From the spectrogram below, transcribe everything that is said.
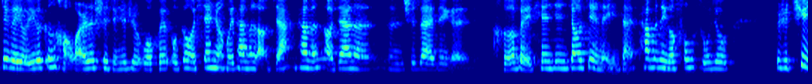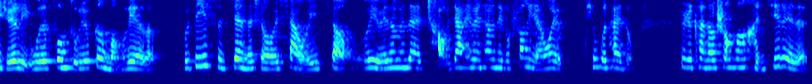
这个有一个更好玩的事情，就是我回我跟我先生回他们老家，他们老家呢，嗯，是在那个河北天津交界那一带，他们那个风俗就就是拒绝礼物的风俗就更猛烈了。我第一次见的时候吓我一跳，我以为他们在吵架，因为他们那个方言我也听不太懂。就是看到双方很激烈的，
